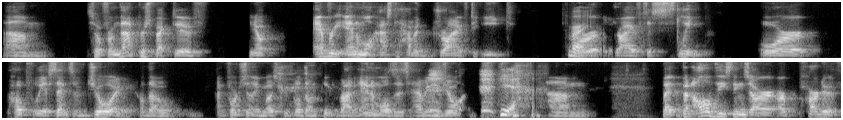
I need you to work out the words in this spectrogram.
Um, so from that perspective, you know, every animal has to have a drive to eat right. or a drive to sleep or hopefully a sense of joy, although unfortunately most people don't think about animals as having joy. yeah. Um, but but all of these things are are part of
